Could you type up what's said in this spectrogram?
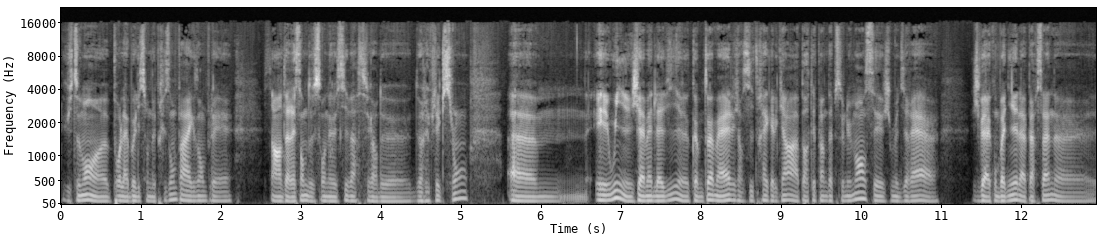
justement euh, pour l'abolition des prisons, par exemple, et c'est intéressant de se tourner aussi vers ce genre de, de réflexion. Euh, et oui, jamais de la vie, comme toi, Maëlle, j'inciterais quelqu'un à porter plainte absolument. C'est, je me dirais, je vais accompagner la personne euh,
